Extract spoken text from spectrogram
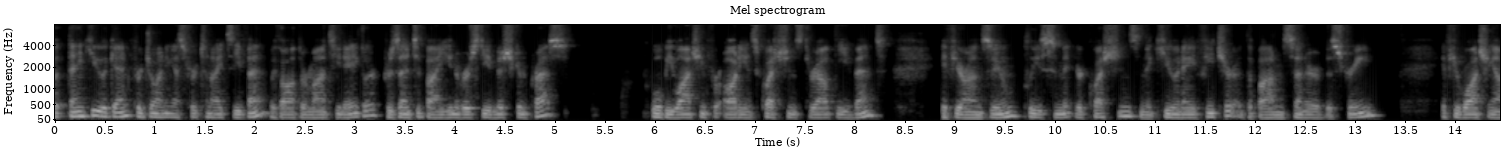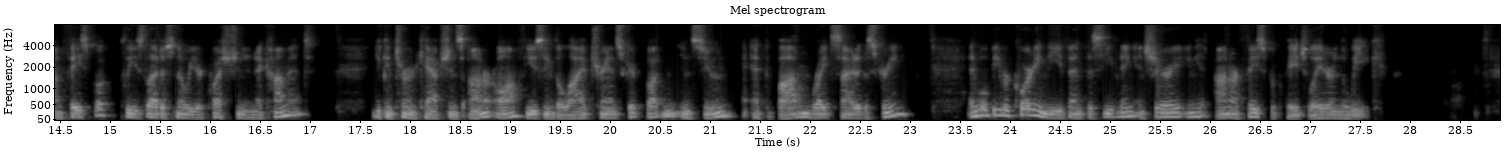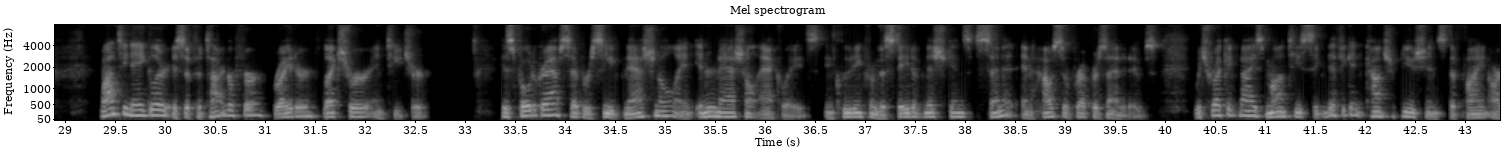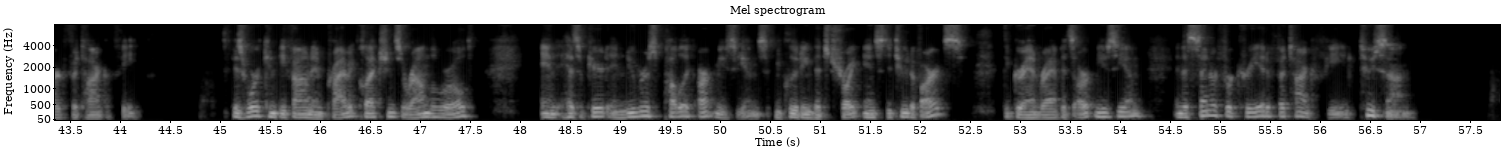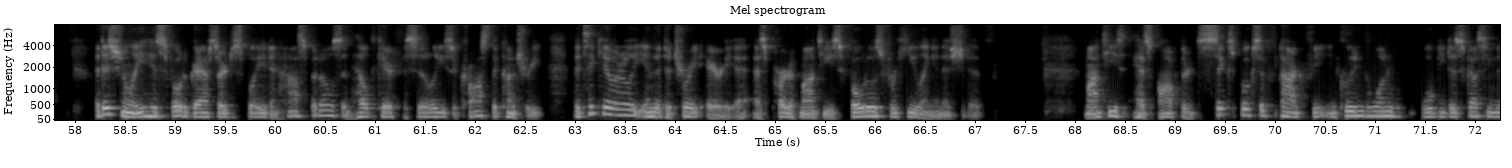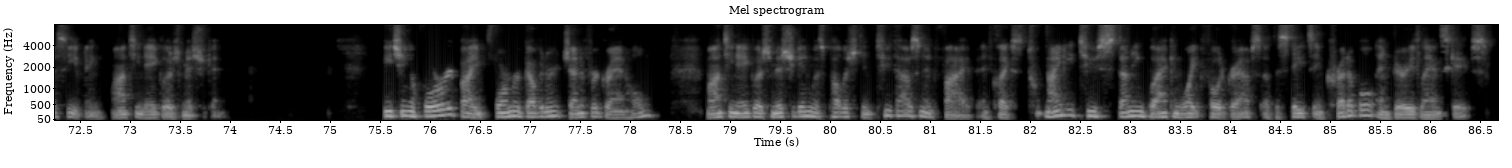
But thank you again for joining us for tonight's event with author Monte Nagler, presented by University of Michigan Press. We'll be watching for audience questions throughout the event. If you're on Zoom, please submit your questions in the Q&A feature at the bottom center of the screen. If you're watching on Facebook, please let us know your question in a comment. You can turn captions on or off using the live transcript button in Zoom at the bottom right side of the screen. And we'll be recording the event this evening and sharing it on our Facebook page later in the week. Monte Nagler is a photographer, writer, lecturer, and teacher. His photographs have received national and international accolades, including from the state of Michigan's Senate and House of Representatives, which recognize Monte's significant contributions to fine art photography. His work can be found in private collections around the world and has appeared in numerous public art museums, including the Detroit Institute of Arts, the Grand Rapids Art Museum, and the Center for Creative Photography in Tucson. Additionally, his photographs are displayed in hospitals and healthcare facilities across the country, particularly in the Detroit area, as part of Monte's Photos for Healing initiative. Monte has authored six books of photography, including the one we'll be discussing this evening, Monte Nagler's Michigan. Featuring a foreword by former Governor Jennifer Granholm, Monte Nagler's Michigan was published in 2005 and collects 92 stunning black and white photographs of the state's incredible and varied landscapes.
